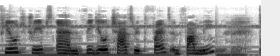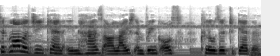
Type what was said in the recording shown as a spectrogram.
field trips and video chats with friends and family, technology can enhance our lives and bring us closer together.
